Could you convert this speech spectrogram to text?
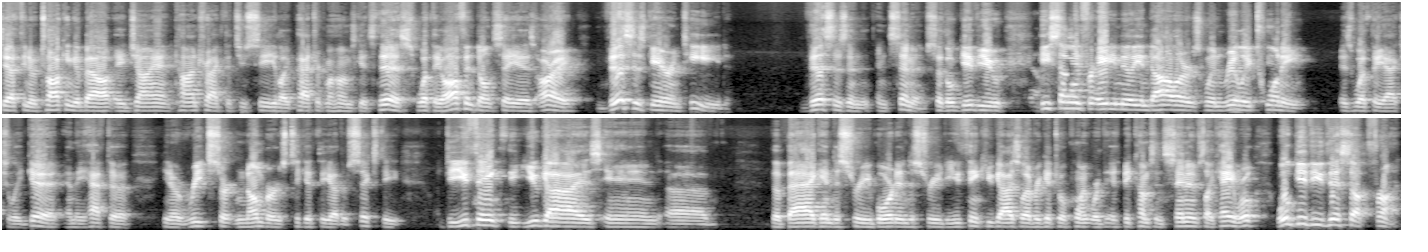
Jeff. You know, talking about a giant contract that you see, like Patrick Mahomes gets this. What they often don't say is, "All right, this is guaranteed. This is an incentive." So they'll give you. Yeah. He signed for eighty million dollars when really twenty is what they actually get, and they have to you know reach certain numbers to get the other 60 do you think that you guys in uh, the bag industry board industry do you think you guys will ever get to a point where it becomes incentives like hey we'll we'll give you this up front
